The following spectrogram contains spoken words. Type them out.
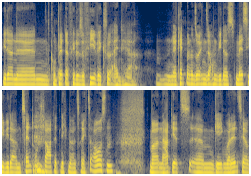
wieder ein kompletter Philosophiewechsel einher. Mehr kennt man an solchen Sachen, wie das Messi wieder im Zentrum startet, nicht mehr als rechts außen. Man hat jetzt ähm, gegen Valencia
